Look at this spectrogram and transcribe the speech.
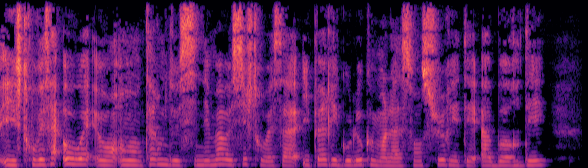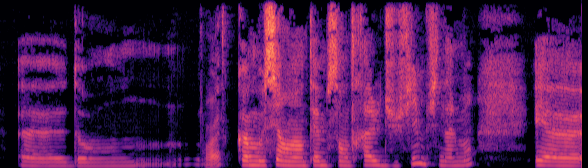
et je trouvais ça, oh ouais, en, en termes de cinéma aussi, je trouvais ça hyper rigolo comment la censure était abordée euh, dans, Ouais. comme aussi un, thème central du film finalement. Et, euh,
